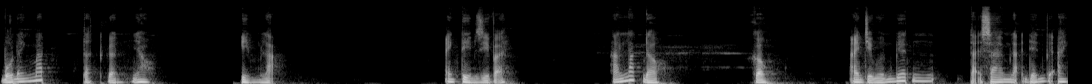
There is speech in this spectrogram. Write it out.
Bốn ánh mắt tật gần nhau. Im lặng. anh tìm gì vậy? Hắn lắc đầu. Không, anh chỉ muốn biết tại sao em lại đến với anh.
